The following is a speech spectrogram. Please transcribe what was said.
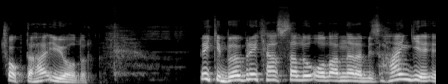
çok daha iyi olur. Peki böbrek hastalığı olanlara biz hangi e,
